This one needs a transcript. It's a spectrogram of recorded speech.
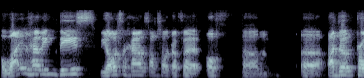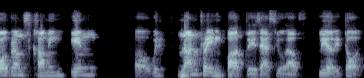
While having these, we also have some sort of of um, uh, other programs coming in uh, with non-training pathways, as you have clearly told,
